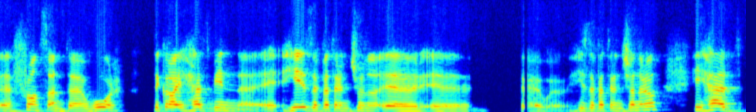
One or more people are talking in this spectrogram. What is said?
uh fronts and uh, war. The guy has been, he is a veteran journal, he's a veteran general. He had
